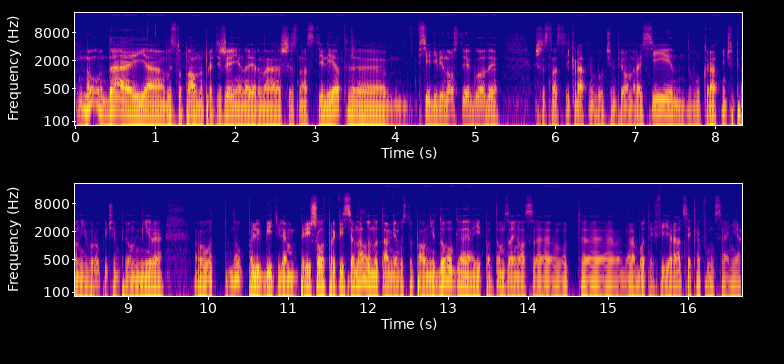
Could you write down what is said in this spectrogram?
Ну да, я выступал на протяжении, наверное, 16 лет, э, все 90-е годы. 16-кратный был чемпион России, двукратный чемпион Европы, чемпион мира. Вот. Ну, по любителям. Перешел в профессионалы, но там я выступал недолго, и потом занялся вот, э, работой в федерации как функционер.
